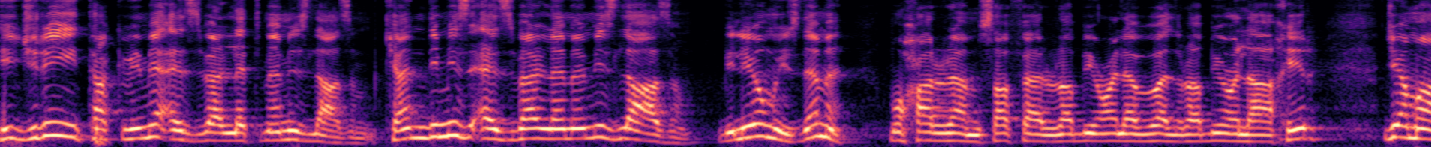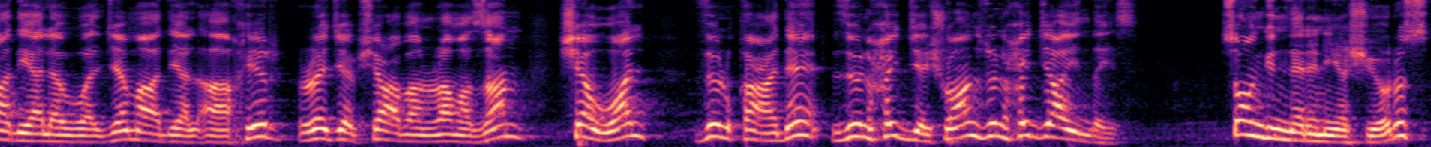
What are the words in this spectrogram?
hicri takvimi ezberletmemiz lazım. Kendimiz ezberlememiz lazım. Biliyor muyuz değil mi? Muharrem, Safer, Rabiul evvel, Rabiul ahir, Cemadiyel evvel, Cemadiyel ahir, Recep, Şaban, Ramazan, Şevval, Zülkade, Zülhicce. Şu an Zülhicce ayındayız. Son günlerini yaşıyoruz.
